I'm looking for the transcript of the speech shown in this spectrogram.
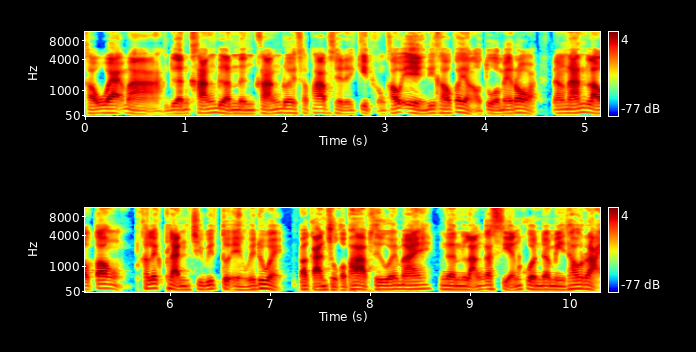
เขาแวะมาเดือนครั้งเดือนหนึ่งครั้งโดยสภาพเศรษฐกิจของเขาเองที่เขาก็ยังเอาตัวไม่รอด ดังนั้นเราต้องเขาเรียกแพลนชีวิตตัวเองไว้ด้วย ประกันสุขภาพซื้อไว้ไหม เงินหลังเกษียณควรจะมีเท่าไหร่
